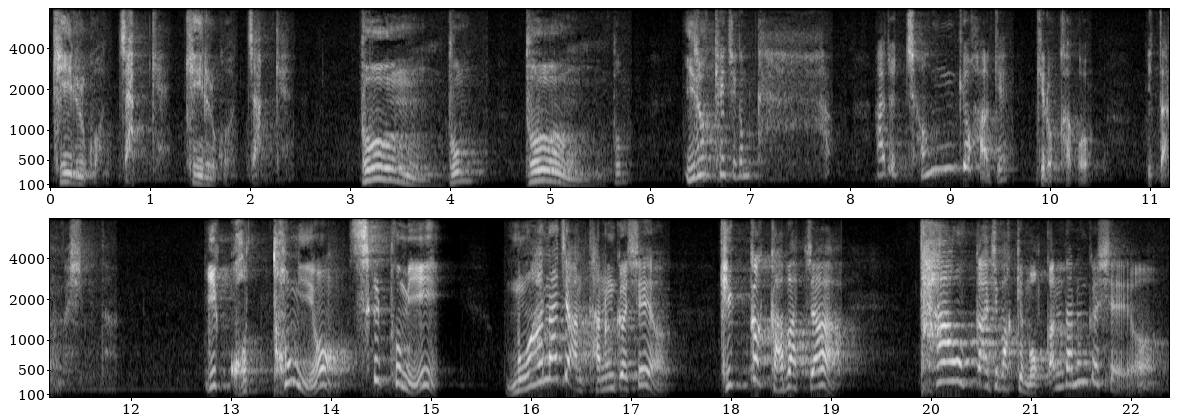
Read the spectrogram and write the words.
길고 짧게 길고 짧게 붐, 붐, 붐, 붐 이렇게 지금 다 아주 정교하게 기록하고 있다는 것입니다. 이 고통이요, 슬픔이 무한하지 않다는 것이에요. 기껏 가봤자 타오까지밖에 못 간다는 것이에요.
